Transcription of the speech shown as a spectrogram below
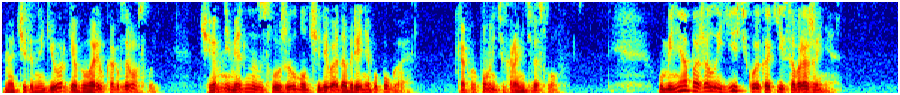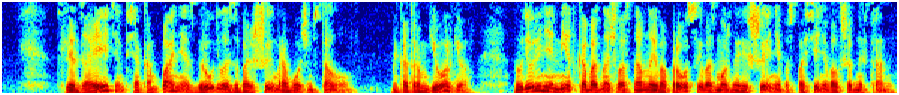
Начитанный Георгий говорил как взрослый, чем немедленно заслужил молчаливое одобрение попугая как вы помните, хранителя слов. У меня, пожалуй, есть кое-какие соображения. Вслед за этим вся компания сгрудилась за большим рабочим столом, на котором Георгио, на удивление, метко обозначил основные вопросы и возможные решения по спасению волшебной страны.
